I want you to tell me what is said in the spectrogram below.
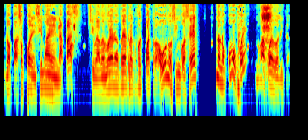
lo pasó por encima en La Paz. Si la memoria no falla, creo que fue 4 a 1, 5 a 0. No, no, ¿cómo fue? No me acuerdo ahorita.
